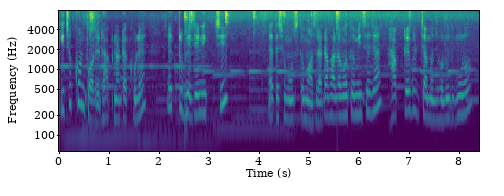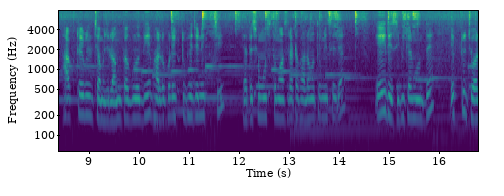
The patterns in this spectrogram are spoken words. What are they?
কিছুক্ষণ পরে ঢাকনাটা খুলে একটু ভেজে নিচ্ছি, যাতে সমস্ত মশলাটা ভালো মতো মিশে যায়। হাফ টেবিল চামচ হলুদ গুঁড়ো, হাফ টেবিল চামচ লঙ্কা গুঁড়ো দিয়ে ভালো করে একটু ভেজে নিচ্ছি, যাতে সমস্ত মশলাটা ভালো মতো মিশে যায়। এই রেসিপিটার মধ্যে একটু জল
